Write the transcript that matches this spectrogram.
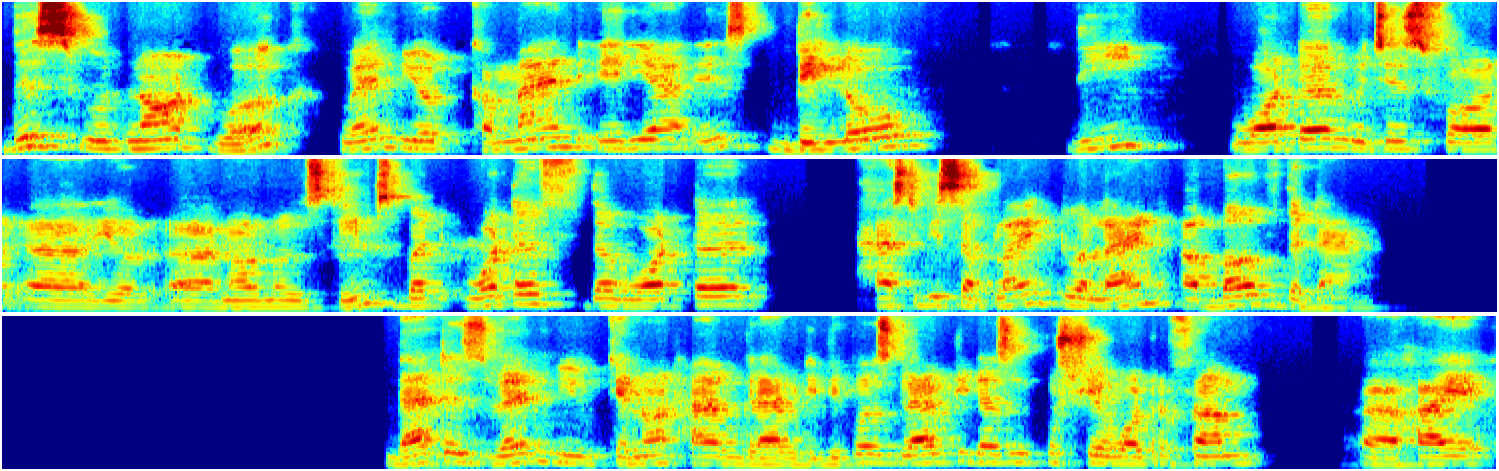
This would not work when your command area is below the water which is for uh, your uh, normal schemes but what if the water has to be supplied to a land above the dam that is when you cannot have gravity because gravity doesn't push your water from a high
